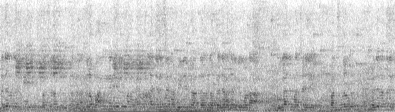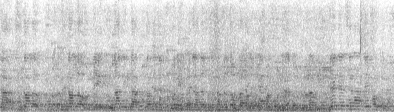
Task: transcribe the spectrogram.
ప్రజలందరికీ పంచడం జరుగుతుంది. అందులో భాగంగానే ఈరోజు మన వేపల్ల జనసేన బీజేపీ ఆధ్వర్యంలో ప్రజలందరికీ కూడా ఉగాది పచ్చడి పంచుతూ ప్రజలందరికీ సుఖాలు సుఖాల్లో ఉండి ఉగాది ఇంకా అద్భుతంగా జరుపుకొని ప్రజలందరూ సుఖశాంతులతో ఉండాలని చెప్పేసి మనస్ఫూర్తిగా కోరుకుంటున్నాను. జై జనసేన జై పవన్ కళ్యాణ్.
